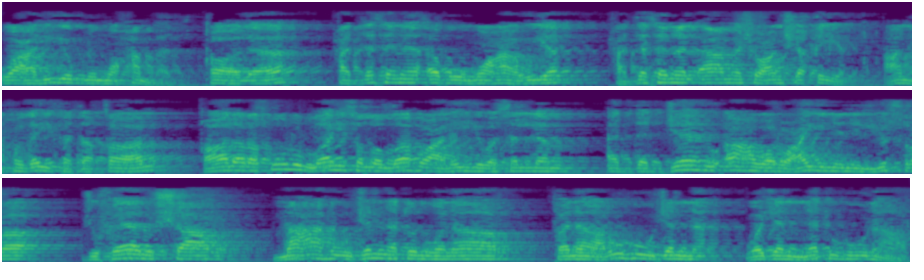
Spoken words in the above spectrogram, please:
وعلي بن محمد. قالا حدثنا أبو معاوية حدثنا الأعمش عن شقيق عن حذيفة قال قال رسول الله صلى الله عليه وسلم الدجال أعور عين اليسرى جفال الشعر معه جنة ونار فناره جنة وجنته نار.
